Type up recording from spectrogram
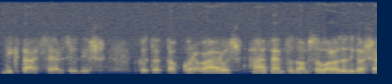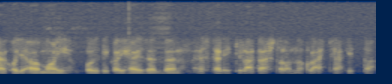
diktált szerződés kötött akkor a város. Hát nem tudom, szóval az az igazság, hogy a mai politikai helyzetben ezt elég kilátástalannak látják itt a,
